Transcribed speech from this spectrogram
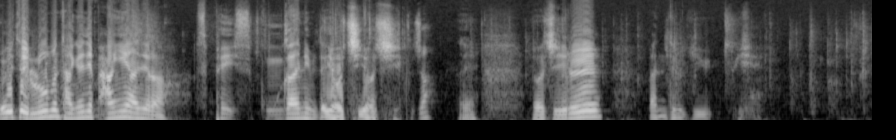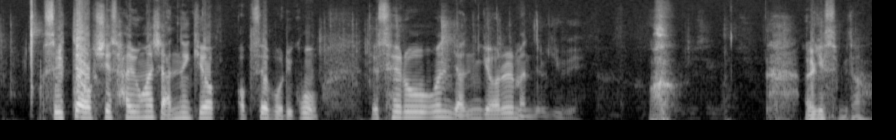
여기 이제 룸은 당연히 방이 아니라 스페이스 공간입니다. 여지 여지 그죠? 네. 여지를 만들기 위해 쓸데없이 사용하지 않는 기억 없애버리고 새로운 연결을 만들기 위해 알겠습니다.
